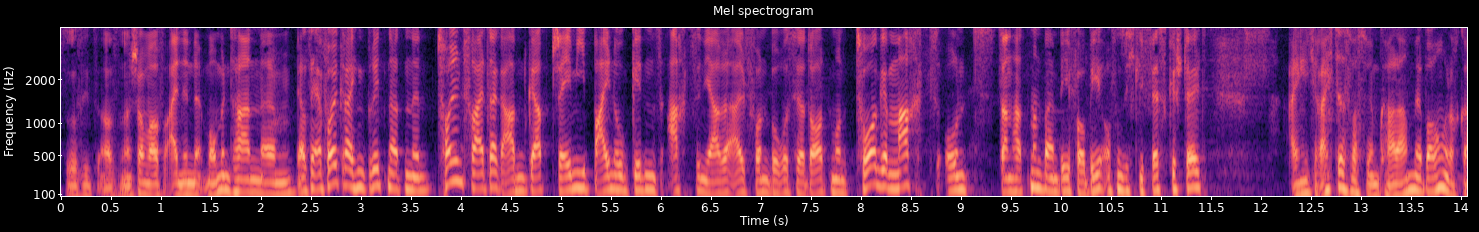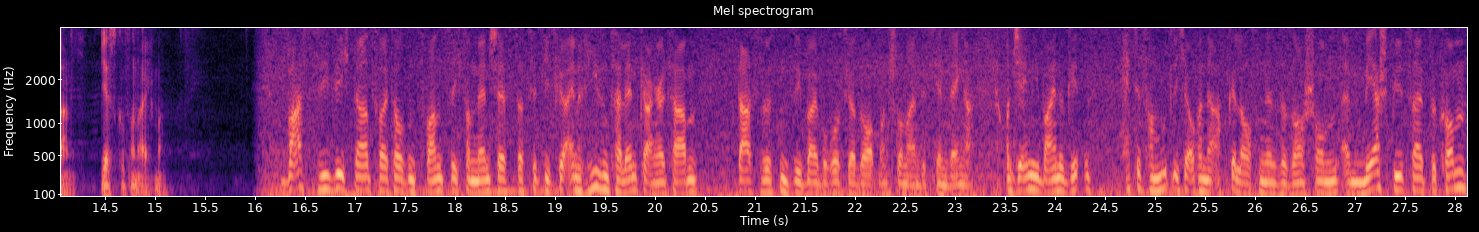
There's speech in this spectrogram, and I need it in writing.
So sieht's aus. Und dann schauen wir auf einen momentan ähm, ja, sehr erfolgreichen Briten, hat einen tollen Freitagabend gehabt. Jamie Bino Giddens, 18 Jahre alt von Borussia Dortmund, Tor gemacht. Und dann hat man beim BVB offensichtlich festgestellt, eigentlich reicht das, was wir im Kader haben, mehr brauchen wir doch gar nicht. Jesko von Eichmann. Was sie sich da 2020 von Manchester City für ein Riesentalent geangelt haben, das wissen sie bei Borussia Dortmund schon ein bisschen länger. Und Jamie Bino Gittens hätte vermutlich auch in der abgelaufenen Saison schon äh, mehr Spielzeit bekommen.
